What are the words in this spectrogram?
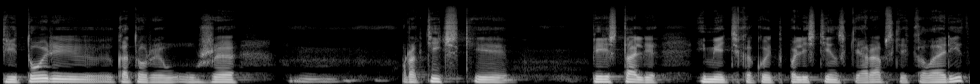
территории, которые уже практически перестали иметь какой-то палестинский арабский колорит.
